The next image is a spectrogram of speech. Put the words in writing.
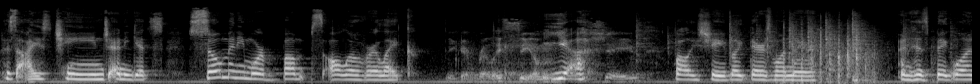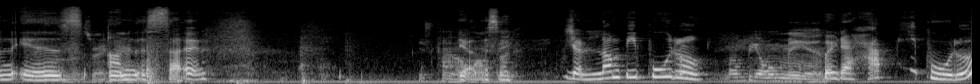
His eyes change and he gets so many more bumps all over, like You can really see them Yeah. shaved. while he's shaved. Like there's one there. And his big one is That's right on there. this side. He's kind of Yeah, lumpy. this one. He's a lumpy poodle. Lumpy old man. But a happy poodle.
